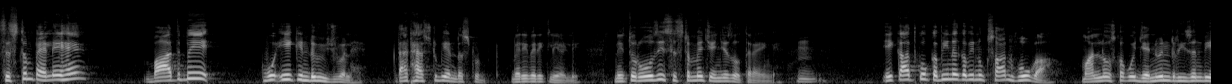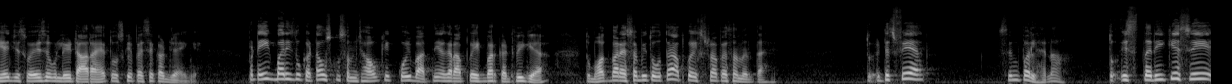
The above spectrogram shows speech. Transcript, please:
सिस्टम पहले है बाद में वो एक इंडिविजुअल है। That has to be understood very very clearly नहीं तो रोज़ ही सिस्टम में चेंजेस होते रहेंगे। हम्म, एक आध को कभी ना कभी नुकसान होगा। मान लो उसका कोई जेन्युइन रीजन भी है जिस वजह से वो लेट आ रहा है तो उसके पैसे कट जाएँगे। बट एक बार ही तो कटा उसको समझाओ कि कोई बात नहीं अगर आपको एक बार कट भी गया तो बहुत बार ऐसा भी तो होता है आपको एक्स्ट्रा पैसा मिलता है। तो इट इज़ फेयर सिंपल है ना? तो इस तरीके से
